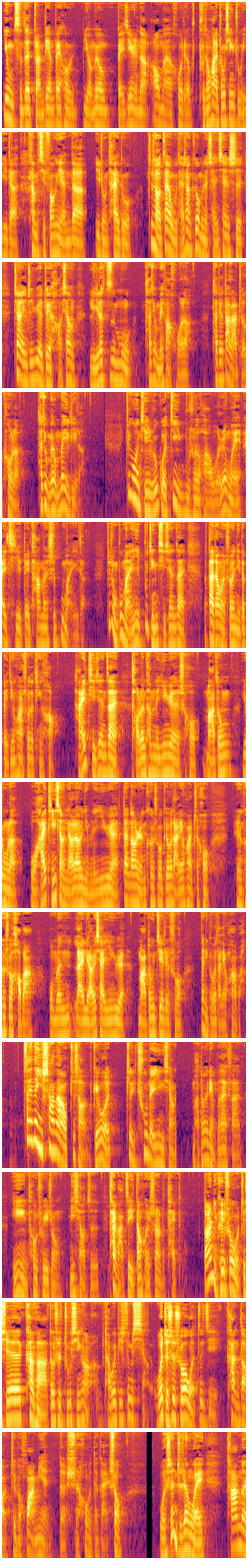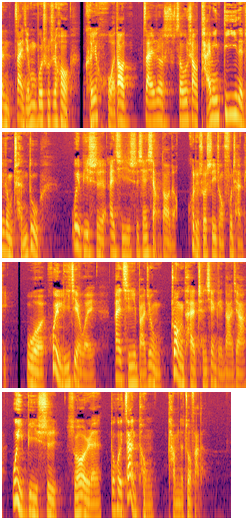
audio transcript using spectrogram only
用词的转变背后有没有北京人的傲慢或者普通话中心主义的看不起方言的一种态度。至少在舞台上给我们的呈现是，这样一支乐队好像离了字幕，它就没法活了，它就大打折扣了，它就没有魅力了。这个问题如果进一步说的话，我认为爱奇艺对他们是不满意的。这种不满意不仅体现在大张伟说你的北京话说的挺好，还体现在讨论他们的音乐的时候，马东用了我还挺想聊聊你们的音乐，但当任科说给我打电话之后，任科说好吧，我们来聊一下音乐。马东接着说，那你给我打电话吧。在那一刹那，至少给我最初的印象，马东有点不耐烦。隐隐透出一种你小子太把自己当回事儿的态度。当然，你可以说我这些看法都是诛心啊，他未必是这么想。我只是说我自己看到这个画面的时候的感受。我甚至认为他们在节目播出之后可以火到在热搜上排名第一的这种程度，未必是爱奇艺事先想到的，或者说是一种副产品。我会理解为。爱奇艺把这种状态呈现给大家，未必是所有人都会赞同他们的做法的，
